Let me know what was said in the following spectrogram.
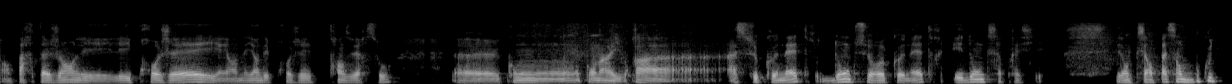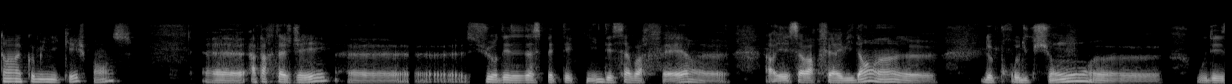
en partageant les, projets et en ayant des projets transversaux euh, qu'on arrivera à, se connaître, donc se reconnaître et donc s'apprécier. Et donc, c'est en passant beaucoup de temps à communiquer, je pense, euh, à partager sur des aspects techniques, des savoir-faire. alors, il y a des savoir-faire évidents. Hein, de production euh, ou, des,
